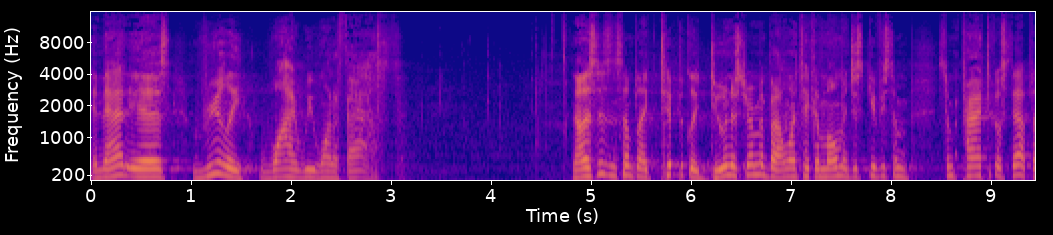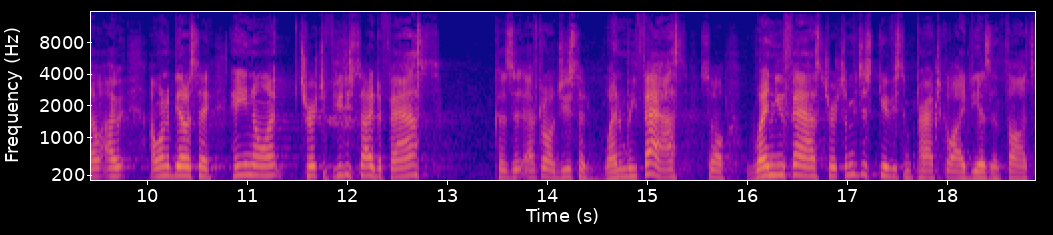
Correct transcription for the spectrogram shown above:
And that is really why we want to fast. Now, this isn't something I typically do in a sermon, but I want to take a moment just give you some, some practical steps. I, I, I want to be able to say, hey, you know what, church, if you decide to fast, because after all, Jesus said, when we fast. So when you fast, church, let me just give you some practical ideas and thoughts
